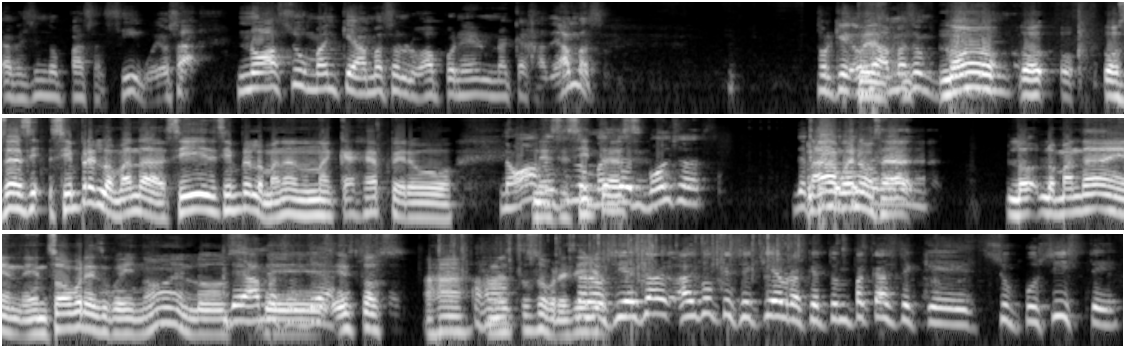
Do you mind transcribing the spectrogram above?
A veces no pasa así, güey. O sea, no asuman que Amazon lo va a poner en una caja de Amazon. Porque, o sea, pues, Amazon. No, o, sea, siempre lo manda así, siempre lo manda en una caja, pero. No, a veces lo manda en bolsas. ah, bueno, o sea, lo, lo, manda en, en, sobres, güey, ¿no? En los. De Amazon, Estos, ajá, en estos sobrecillos. Pero si es algo que se quiebra, que tú empacaste, que supusiste.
